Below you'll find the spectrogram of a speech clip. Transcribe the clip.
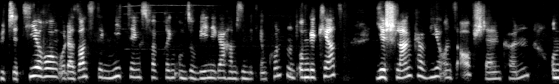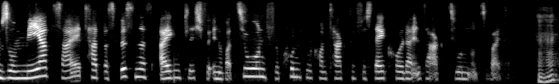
Budgetierung oder sonstigen Meetings verbringen, umso weniger haben sie mit ihrem Kunden und umgekehrt je schlanker wir uns aufstellen können, umso mehr Zeit hat das Business eigentlich für Innovation, für Kundenkontakte, für Stakeholder-Interaktionen und so weiter. Mhm.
